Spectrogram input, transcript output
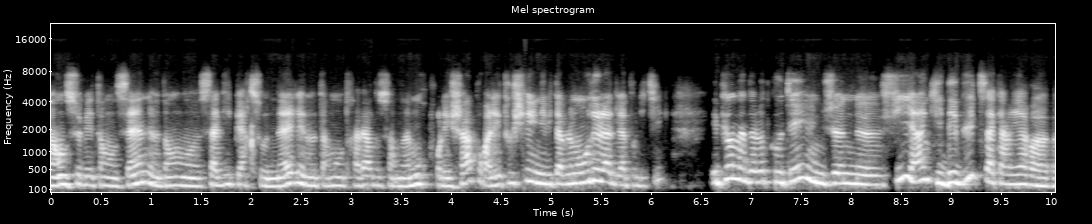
euh, en se mettant en scène dans sa vie personnelle et notamment au travers de son amour pour les chats pour aller toucher inévitablement au-delà de la politique. Et puis, on a de l'autre côté une jeune fille hein, qui débute sa carrière,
